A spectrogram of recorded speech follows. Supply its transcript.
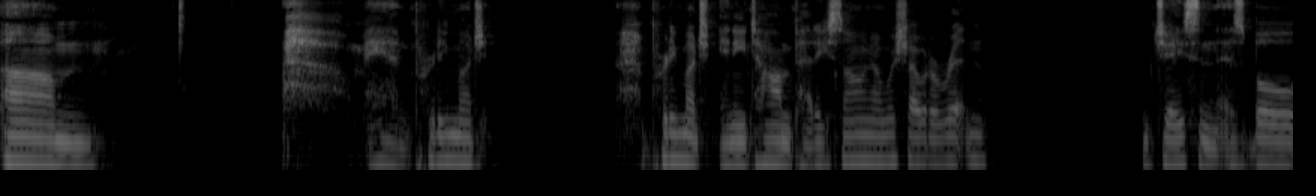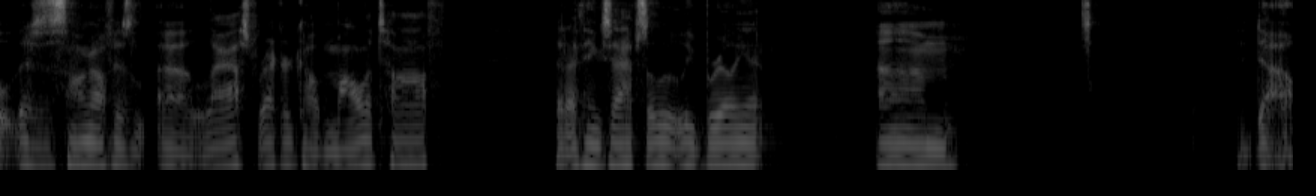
Um, oh, man, pretty much, pretty much any Tom Petty song I wish I would have written. Jason Isbell, there's a song off his uh, last record called Molotov that I think is absolutely brilliant. Um, oh,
